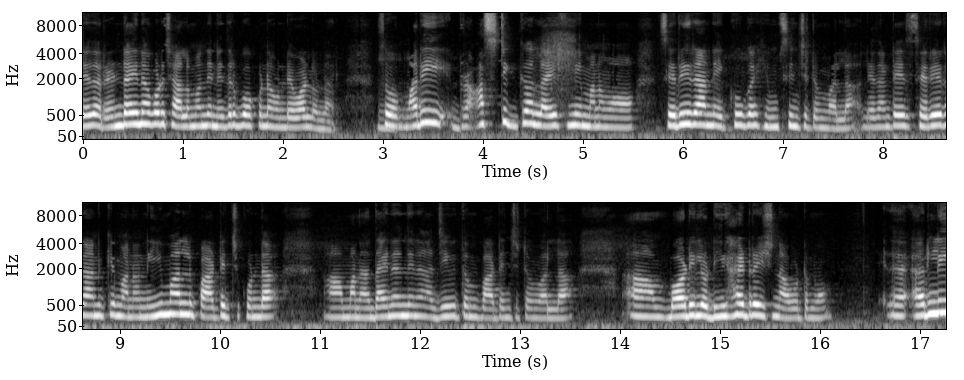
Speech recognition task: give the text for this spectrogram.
లేదా రెండు అయినా కూడా చాలామంది నిద్రపోకుండా ఉండేవాళ్ళు ఉన్నారు. సో మరీ డ్రాస్టిక్గా లైఫ్ని మనము శరీరాన్ని ఎక్కువగా హింసించడం వల్ల లేదంటే శరీరానికి మన నియమాలను పాటించకుండా మన దైనందిన జీవితం పాటించడం వల్ల బాడీలో డీహైడ్రేషన్ అవ్వటము ఎర్లీ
